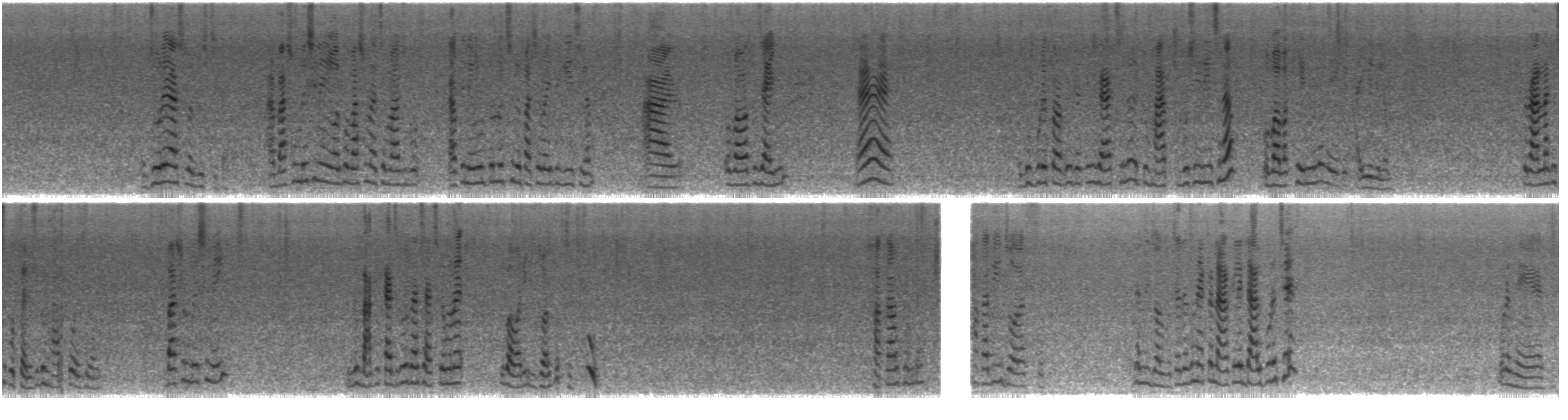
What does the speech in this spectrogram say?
জোরে আসলো বৃষ্টিটা। আর বাসন বেশি নেই, অল্প বাসন আছে, মাজবো। কালকে নেমন্তন্ন ছিল, পাশের বাড়িতে গিয়েছিলাম। আর ও বাবা তো যায়নি। হ্যাঁ। দুপুরে তরকারি টরকারি যা ছিল, একটু ভাত বসিয়ে দিয়েছিলাম। ও বাবা খেয়ে নিল, মেয়েকে খাইয়ে দিলাম। তো রান্না কিছু করতে হয়নি, শুধু ভাত করেছিলাম। বাসন বেশি নেই। কিন্তু বাকি কাজগুলো তো আছে, আজকে মনে হয় কি বাবারই জল পড়ছে। ফাঁকা ওখানটা ফাঁকা দিয়ে জল আসছে। এখান দিয়ে জল পড়ছে। দেখুন একটা নারকেলের ডাল পড়েছে। পরে ভেঙে গেছে।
